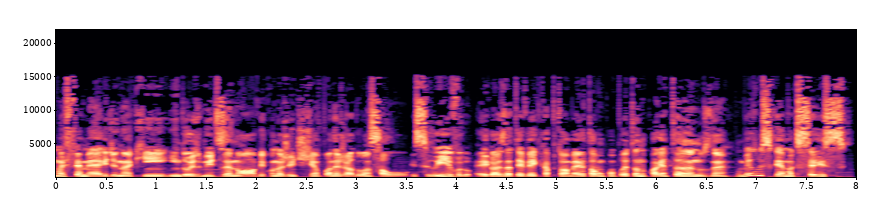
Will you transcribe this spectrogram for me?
uma efeméride, né? Que em, em 2019, quando a gente tinha planejado lançar o- esse livro, Heróis da TV e Capitão América estavam completando 40 anos, né? No mesmo esquema que vocês,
